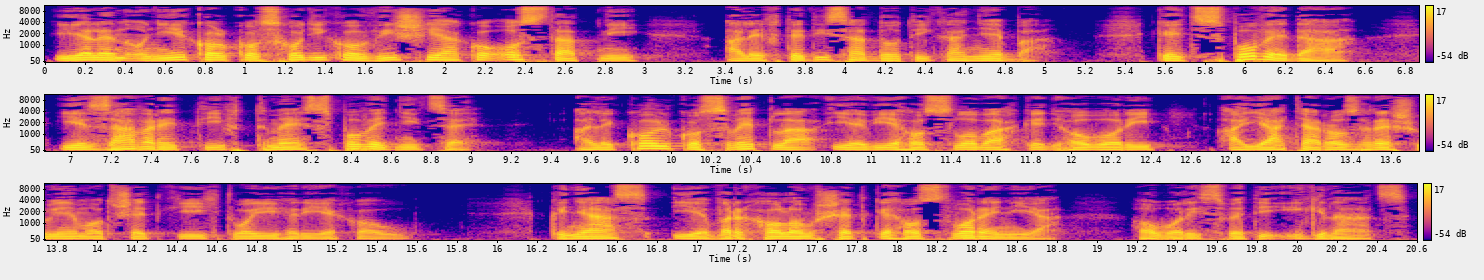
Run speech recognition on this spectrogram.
je len o niekoľko schodíkov vyšší ako ostatní, ale vtedy sa dotýka neba. Keď spovedá, je zavretý v tme spovednice, ale koľko svetla je v jeho slovách, keď hovorí a ja ťa rozhrešujem od všetkých tvojich hriechov. Kňaz je vrcholom všetkého stvorenia, hovorí svätý Ignác.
